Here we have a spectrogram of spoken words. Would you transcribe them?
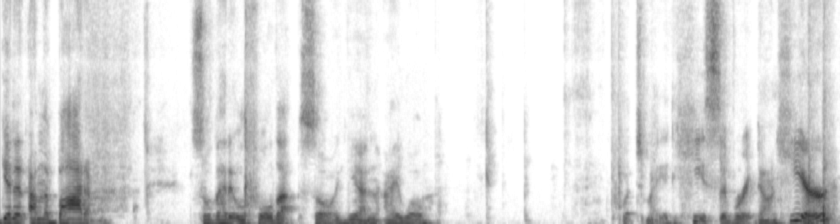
get it on the bottom so that it will fold up. So again, I will put my adhesive right down here.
